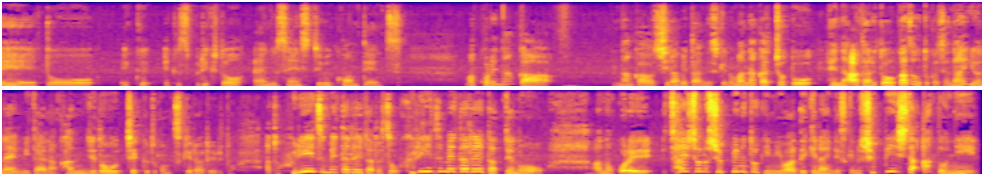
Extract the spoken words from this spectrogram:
えっ、ー、と、エク explicit sensitive content。まあ、これなんか、なんか調べたんですけど、まあ、なんかちょっと変なアダルト画像とかじゃないよねみたいな感じのチェックとかもつけられると。あと、 freeze metadata だ。そう、 freeze metadata っていうのを、あの、これ、最初の出品の時にはできないんですけど、出品した後に、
